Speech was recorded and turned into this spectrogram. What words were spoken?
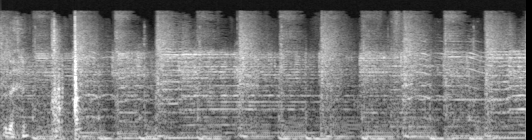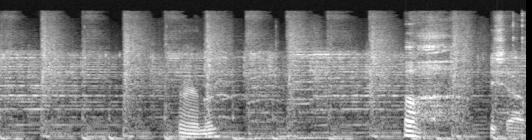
Today. yeah, man. Peace out.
